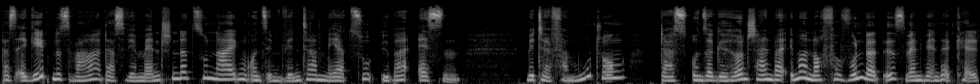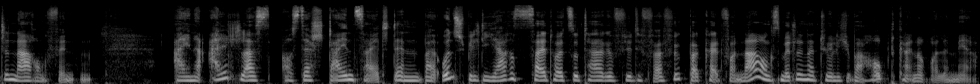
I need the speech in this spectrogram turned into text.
Das Ergebnis war, dass wir Menschen dazu neigen, uns im Winter mehr zu überessen. Mit der Vermutung, dass unser Gehirn scheinbar immer noch verwundert ist, wenn wir in der Kälte Nahrung finden eine Altlast aus der Steinzeit, denn bei uns spielt die Jahreszeit heutzutage für die Verfügbarkeit von Nahrungsmitteln natürlich überhaupt keine Rolle mehr.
